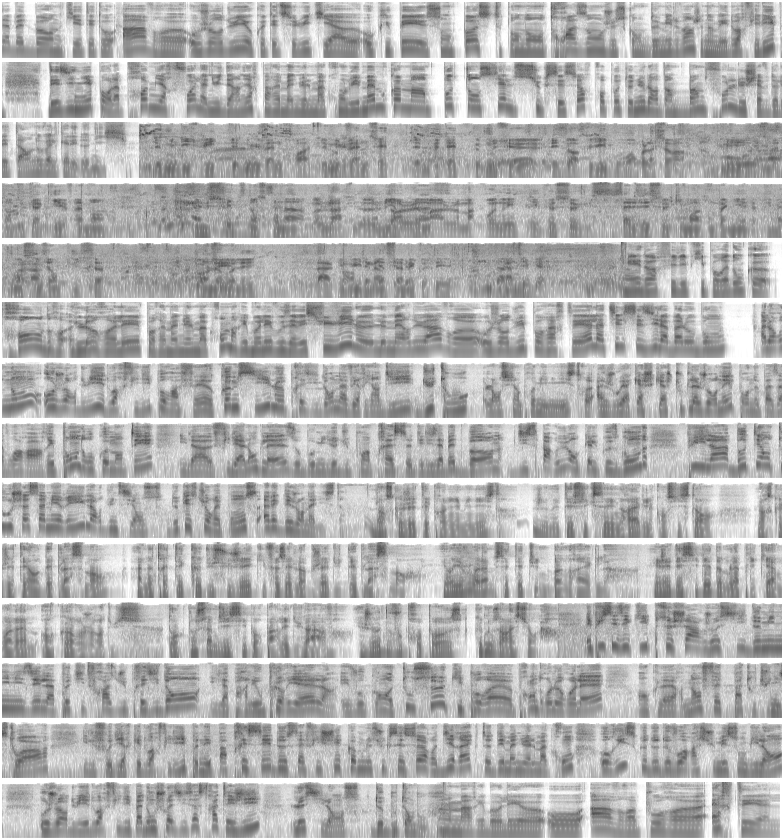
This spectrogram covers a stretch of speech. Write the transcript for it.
Elisabeth Borne qui était au Havre euh, aujourd'hui aux côtés de celui qui a euh, occupé son poste pendant trois ans jusqu'en 2020, j'ai nommé Édouard Philippe, désigné pour la première fois la nuit dernière par Emmanuel Macron lui-même comme un potentiel successeur, propos tenu lors d'un bain de foule du chef de l'État en Nouvelle-Calédonie. 2018, 2023, 2027, peut-être que M. Édouard Philippe vous remplacera. Et je souhaite en tout cas qu'il y ait vraiment une suite dans ce qu'on a Là, dans le, ma- la macronerie. et que ceux, celles et ceux qui m'ont accompagné depuis maintenant Voilà. six ans puissent prendre le relais. Et lui, il a bien fait à mes côtés. Merci bien. Édouard Philippe qui pourrait donc euh, prendre le relais pour Emmanuel Macron. Marie Mollet, vous avez suivi le, le maire du Havre euh, aujourd'hui pour RTL. A-t-il saisi la balle au bon? Alors non, aujourd'hui, Édouard Philippe aura fait euh, comme si le président n'avait rien dit du tout. L'ancien Premier ministre a joué à cache-cache toute la journée pour ne pas avoir à répondre ou commenter. Il a filé à l'anglaise au beau milieu du point presse d'Elisabeth Borne, disparu en quelques secondes. Puis il a botté en touche à sa mairie lors d'une séance de questions-réponses avec des journalistes. Lorsque j'étais Premier ministre, je m'étais fixé une règle consistant, lorsque j'étais en déplacement, à ne traiter que du sujet qui faisait l'objet du déplacement. Et voyez-vous, madame, c'était une bonne règle? Et j'ai décidé de me l'appliquer à moi-même encore aujourd'hui. Donc nous sommes ici pour parler du Havre, et je vous propose que nous en restions là. Et puis ses équipes se chargent aussi de minimiser la petite phrase du président. Il a parlé au pluriel, évoquant tous ceux qui pourraient prendre le relais. En clair, n'en faites pas toute une histoire. Il faut dire qu'Édouard Philippe n'est pas pressé de s'afficher comme le successeur direct d'Emmanuel Macron, au risque de devoir assumer son bilan. Aujourd'hui, Édouard Philippe a donc choisi sa stratégie, le silence de bout en bout. Marie Mollet euh, au Havre pour euh, RTL.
